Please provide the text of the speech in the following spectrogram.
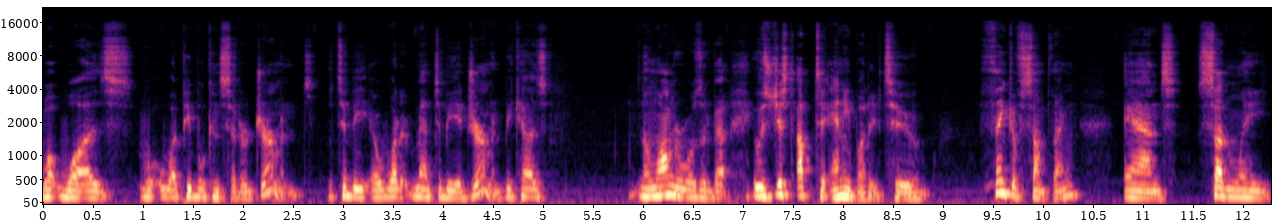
what was what people considered Germans to be, or what it meant to be a German, because no longer was it about. It was just up to anybody to think of something and suddenly,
